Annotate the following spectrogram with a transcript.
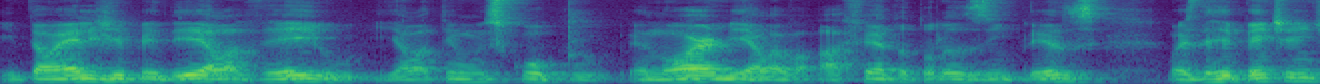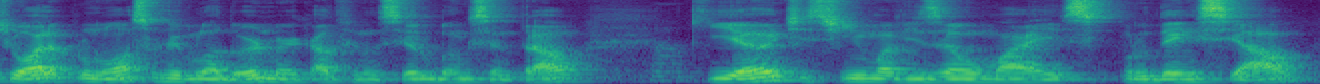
Então a LGPD ela veio e ela tem um escopo enorme, ela afeta todas as empresas, mas de repente a gente olha para o nosso regulador no mercado financeiro, o Banco Central, que antes tinha uma visão mais prudencial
